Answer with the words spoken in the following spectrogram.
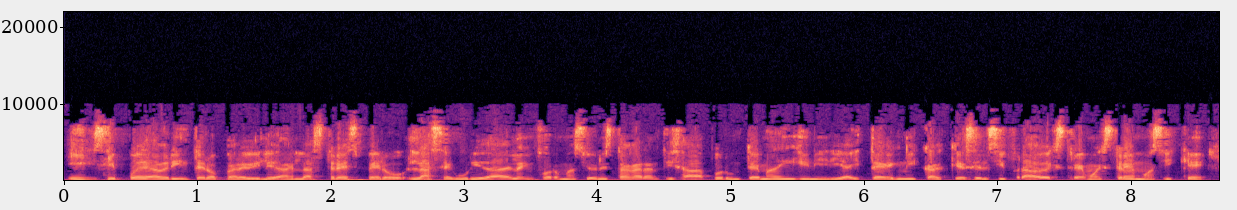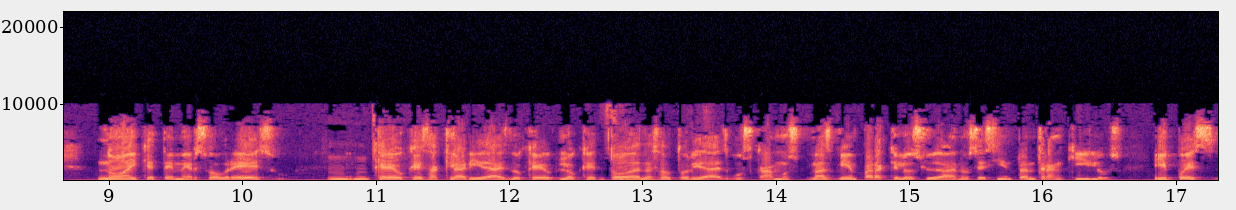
y si puede haber interoperabilidad en las tres, pero la seguridad de la información está garantizada por un tema de ingeniería y técnica que es el cifrado extremo a extremo, así que no hay que temer sobre eso. Uh -huh. Creo que esa claridad es lo que, lo que todas las autoridades buscamos, más bien para que los ciudadanos se sientan tranquilos y pues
